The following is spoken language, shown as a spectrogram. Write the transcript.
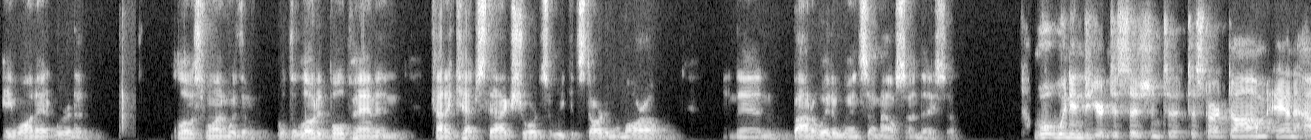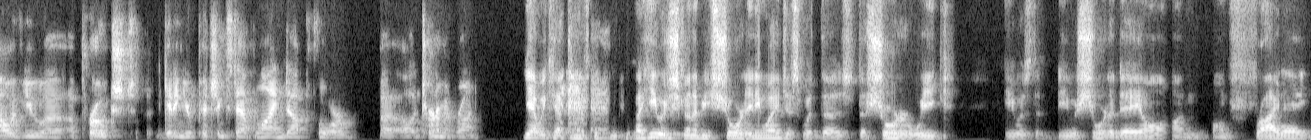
He won it. We're in a close one with a with the loaded bullpen and kind of kept Stag short so we could start him tomorrow. And then found a way to win somehow Sunday. So What went into your decision to, to start Dom and how have you uh, approached getting your pitching staff lined up for uh, a tournament run? Yeah, we kept him. Like he was going to be short anyway, just with the the shorter week. He was he was short a day on on Friday,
